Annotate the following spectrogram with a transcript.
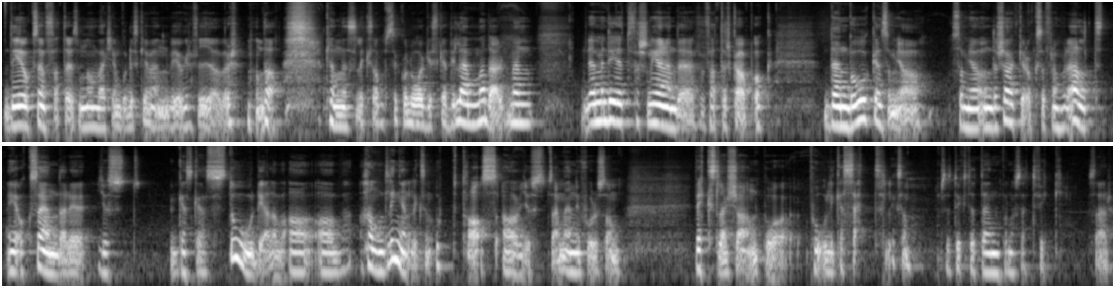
Det är också en författare som någon verkligen borde skriva en biografi över någon dag. Hennes liksom psykologiska dilemma där. Men, nej, men det är ett fascinerande författarskap och den boken som jag, som jag undersöker också framförallt, är också en där det just ganska stor del av, av, av handlingen liksom upptas av just så människor som växlar kön på, på olika sätt. Liksom. Så jag tyckte att den på något sätt fick så här,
